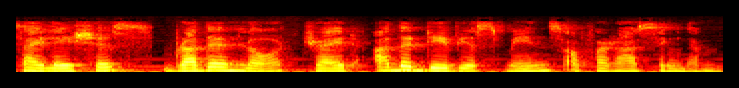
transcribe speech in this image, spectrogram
Sailesh's brother in law tried other devious means of harassing them.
